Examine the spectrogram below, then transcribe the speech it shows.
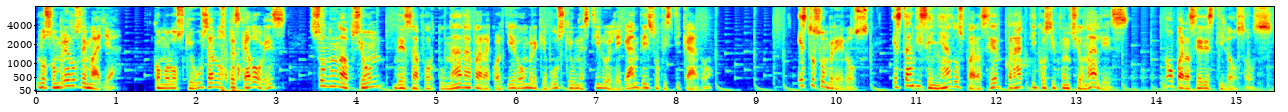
Los sombreros de malla, como los que usan los pescadores, son una opción desafortunada para cualquier hombre que busque un estilo elegante y sofisticado. Estos sombreros están diseñados para ser prácticos y funcionales, no para ser estilosos.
